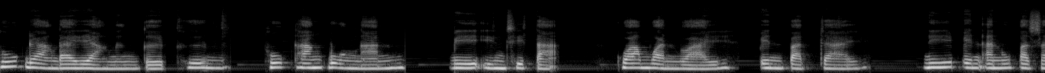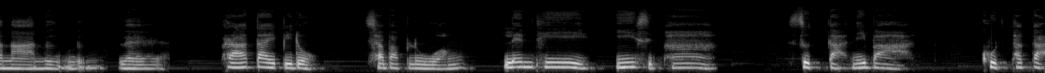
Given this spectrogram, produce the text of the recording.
ทุกอย่างใดอย่างหนึ่งเกิดขึ้น ทุกทั้งปวงนั้น มีอินชิตะ ความหวั่นไหวเป็นปัจจัย นี้เป็นอนุปัสสนาหนึ่งหนึ่งแล พระไตรปิฎกฉบับหลวง เล่มที่ 25 สุตตานิบาตขุททกะ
